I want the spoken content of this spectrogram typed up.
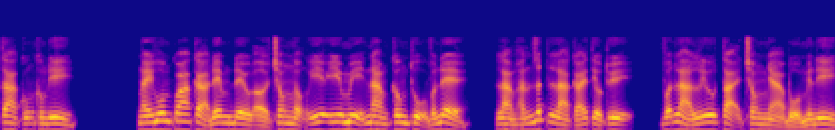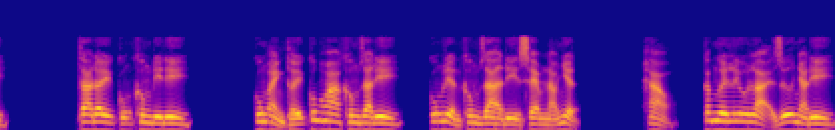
ta cũng không đi. Ngày hôm qua cả đêm đều ở trong ngộng y y Mỹ Nam công thụ vấn đề, làm hắn rất là cái tiểu thụy, vẫn là lưu tại trong nhà bổ miên đi. Ta đây cũng không đi đi. Cung ảnh thấy cúc hoa không ra đi, cũng liền không ra đi xem náo nhiệt. Hảo, các ngươi lưu lại giữ nhà đi,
